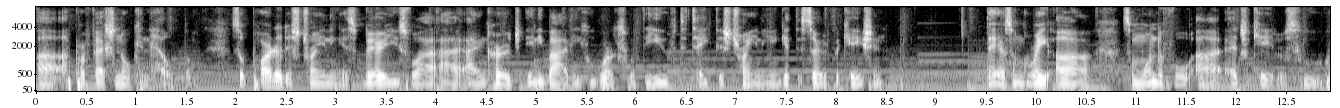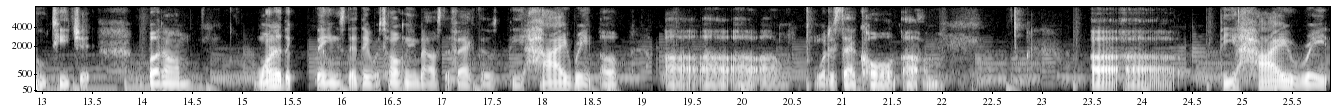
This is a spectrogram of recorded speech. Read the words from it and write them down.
uh, a professional can help them. So part of this training is very useful. I, I, I encourage anybody who works with the youth to take this training and get the certification. They have some great, uh, some wonderful uh, educators who who teach it. But um, one of the things that they were talking about is the fact of the high rate of uh, uh, uh um, what is that called? Um, uh, uh, the high rate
